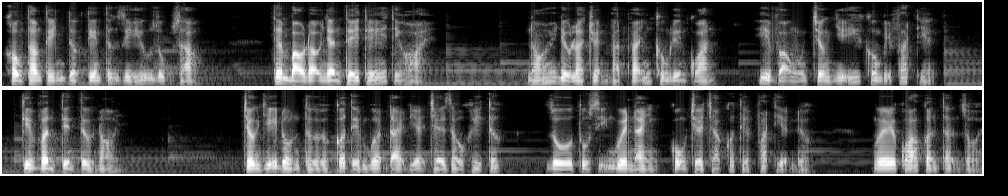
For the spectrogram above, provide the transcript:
Không tham thính được tin tức gì hữu dụng sao? Thêm bảo đạo nhân thấy thế thì hỏi. Nói đều là chuyện vặt vãnh không liên quan, hy vọng trường nhĩ không bị phát hiện. Kim Vân Tiên Tử nói. Trường nhĩ đồn thử có thể mượn đại địa che giấu khí tức, dù tu sĩ nguyên ảnh cũng chưa chắc có thể phát hiện được. Người quá cẩn thận rồi,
